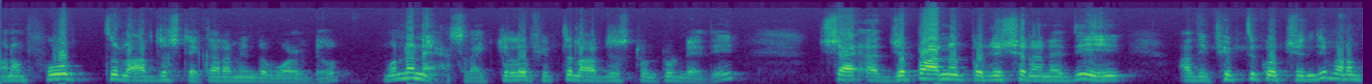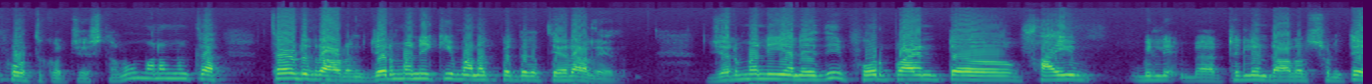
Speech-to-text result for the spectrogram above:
మనం fourth largest economy in the world మొన్ననే అసలు యాక్చువల్గా ఫిఫ్త్ లార్జెస్ట్ ఉంటుండేది. జపాన్ పొజిషన్ అనేది అది ఫిఫ్త్కి వచ్చింది మనం ఫోర్త్కి వచ్చేసినాము. మనం ఇంకా థర్డ్కి రావడం జర్మనీకి మనకు పెద్దగా తేడా లేదు. జర్మనీ అనేది four point five billion trillion dollars ఉంటే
